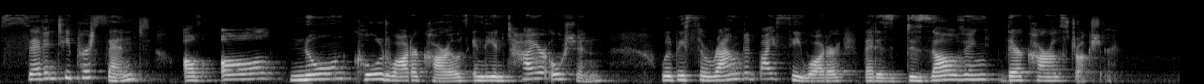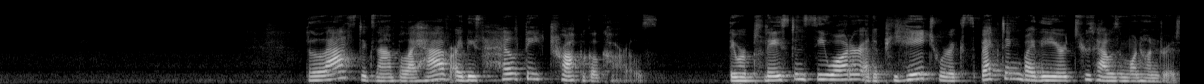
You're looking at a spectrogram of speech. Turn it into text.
70% of all known cold water corals in the entire ocean will be surrounded by seawater that is dissolving their coral structure. The last example I have are these healthy tropical corals. They were placed in seawater at a pH we're expecting by the year 2100.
